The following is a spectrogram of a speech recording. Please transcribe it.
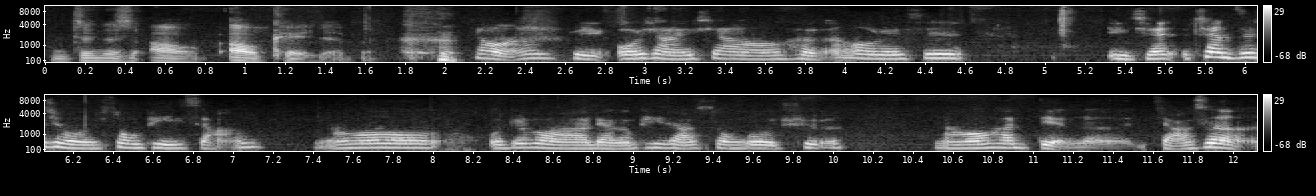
你真的是傲傲 K 的，那我 比我想一下哦，很傲的是以前像之前我送披萨，然后我就把两个披萨送过去了，然后他点了假设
